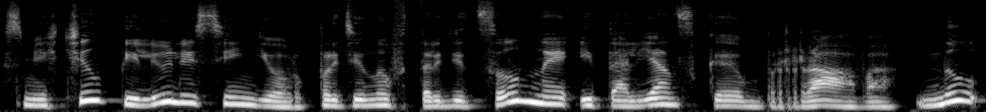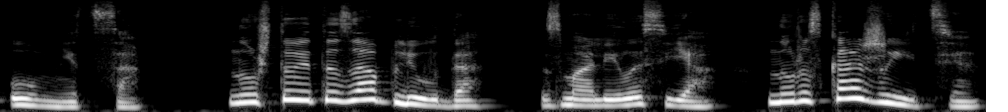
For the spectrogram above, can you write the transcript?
Смягчил пилюлю сеньор, протянув традиционное итальянское «браво». Ну, умница. «Ну что это за блюдо?» – взмолилась я. «Ну расскажите».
